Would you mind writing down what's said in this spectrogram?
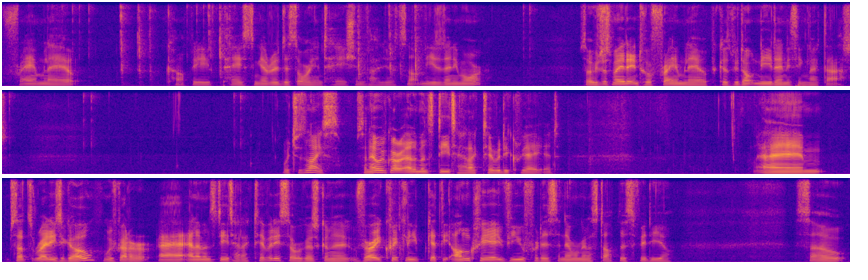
Frame layout. Copy, paste, and get rid of this orientation value. It's not needed anymore. So we've just made it into a frame layout because we don't need anything like that. Which is nice. So now we've got our elements detail activity created. Um, so that's ready to go. We've got our uh, elements detail activity. So we're just going to very quickly get the onCreate view for this and then we're going to stop this video. So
